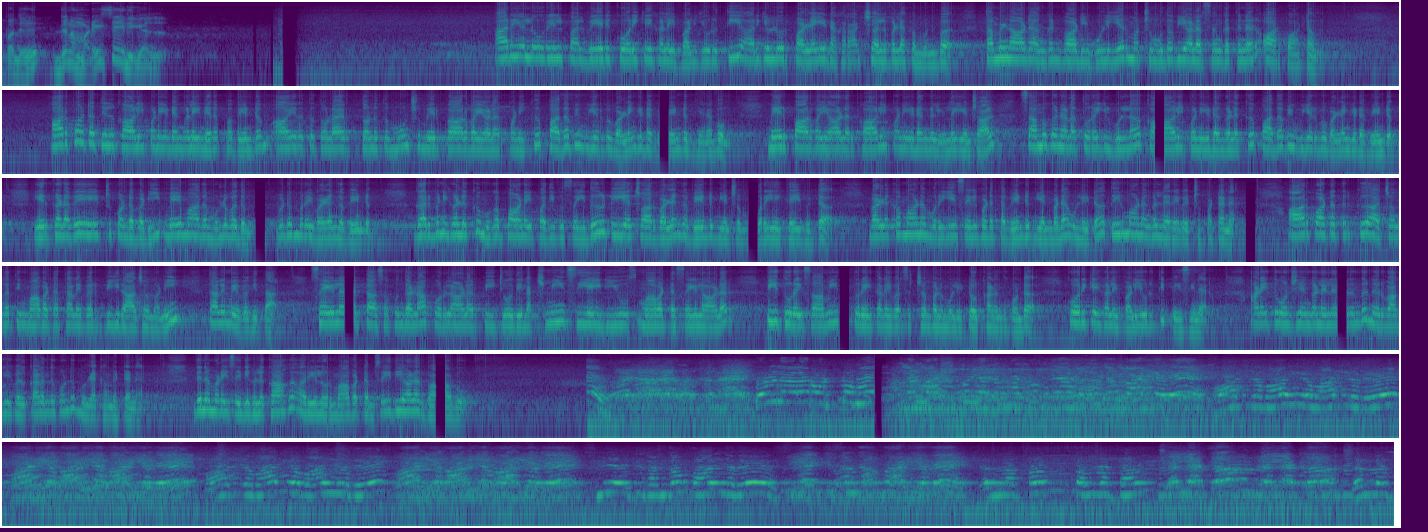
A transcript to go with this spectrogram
கொண்டிருப்பது தினமடை செய்திகள். அரியலூரில் பல்வேறு கோரிக்கைகளை வலியுறுத்தி அரியலூர் பழைய நகராட்சி அலுவலகம் முன்பு தமிழ்நாடு அங்கன்வாடி ஊழியர் மற்றும் உதவியாளர் சங்கத்தினர் ஆர்ப்பாட்டம். ஆர்ப்பாட்டத்தில் காலி பணியிடங்களை நிரப்ப வேண்டும். ஆயிரத்து தொள்ளாயிரத்து தொண்ணூத்தி மூன்று மேற்பார்வையாளர் பணிக்கு பதவி உயர்வு வழங்கிட வேண்டும் எனவும் மேற்பார்வையாளர் காலி பணியிடங்கள் இல்லை என்றால் சமூக நலத்துறையில் உள்ள காலி பணியிடங்களுக்கு பதவி உயர்வு வழங்கிட வேண்டும். ஏற்கனவே ஏற்றுக்கொண்டபடி மே மாதம் முழுவதும் விடுமுறை வழங்க வேண்டும். கர்ப்பிணிகளுக்கு முகப்பானை பதிவு செய்து டிஎச்ஆர் வழங்க வேண்டும் என்ற முறையை கைவிட்டு வழக்கமான முறையை செயல்படுத்த வேண்டும் என்பன உள்ளிட்ட தீர்மானங்கள் நிறைவேற்றப்பட்டன. ஆர்ப்பாட்டத்திற்கு அச்சங்கத்தின் மாவட்ட தலைவர் வி ராஜமணி தலைமை வகித்தார். செயலர் த சகுந்தலா பொருளாளர் பி ஜோதிலட்சுமி சிஐடியு மாவட்ட செயலாளர் பி துரைசாமி துணைத் தலைவர் சிற்றம்பலம் உள்ளிட்டோர் கலந்து கொண்டு கோரிக்கைகளை வலியுறுத்தி பேசினர். அனைத்து ஒன்றியங்களிலிருந்து நிர்வாகிகள் கலந்து கொண்டு முழக்கமிட்டனர். தினமடை செய்திகளுக்காக அரியலூர் மாவட்டம் செய்தியாளர் பாபு. தொழிலாளர் சங்கம் வாழியவே வெள்ளட்டம்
